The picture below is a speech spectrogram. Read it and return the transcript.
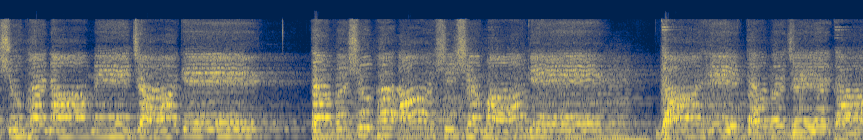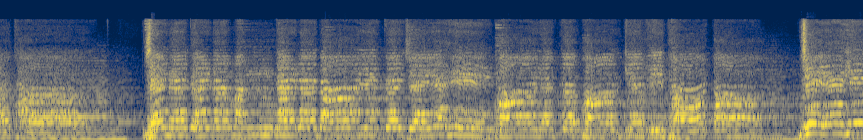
शुभ नामे जागे तव शुभ आशीष मागे। गाहे तव जय गाथा जन गण मंगलदायक जय हे भारत भाग्य विधाता। जय हे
